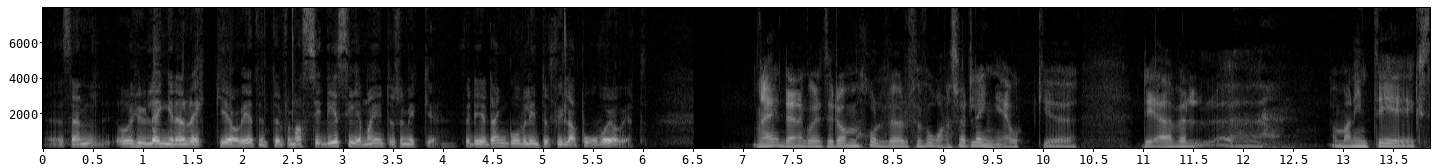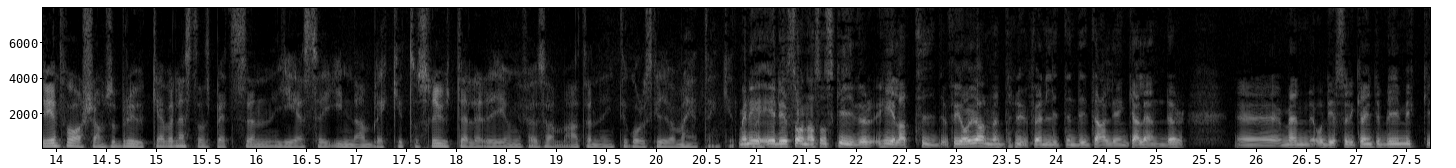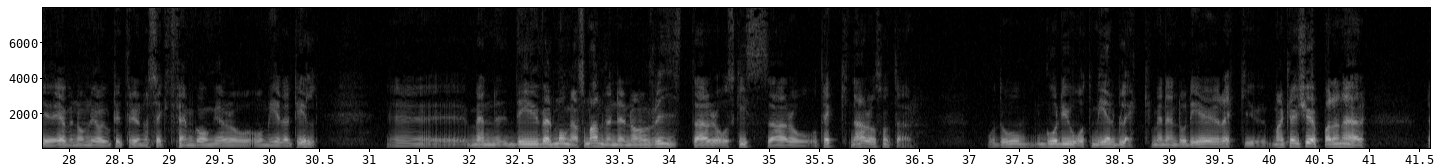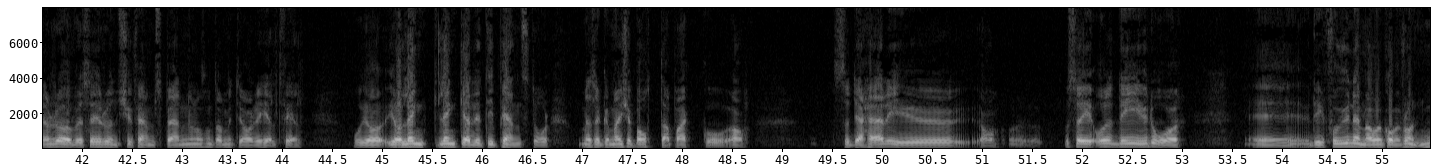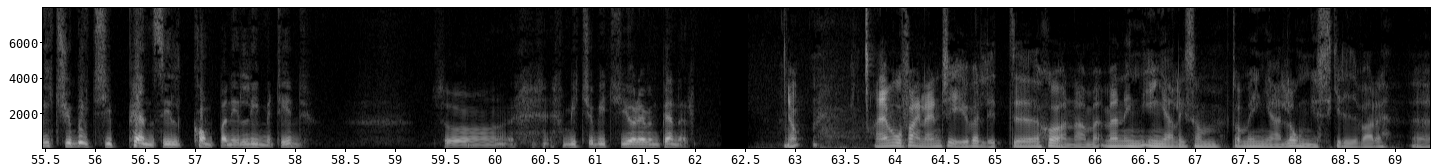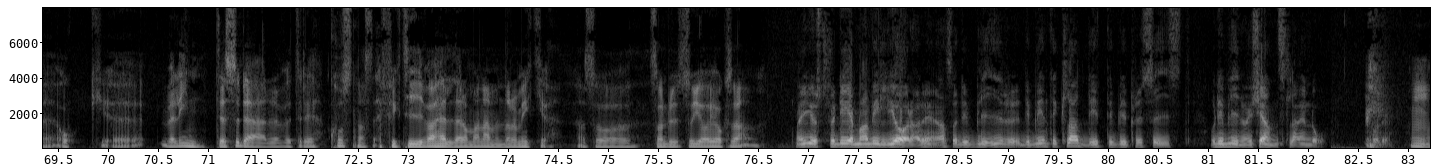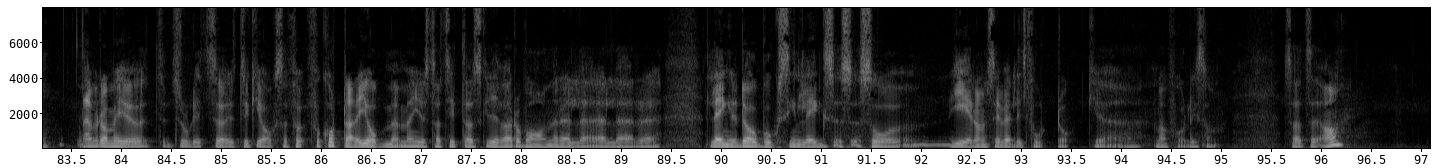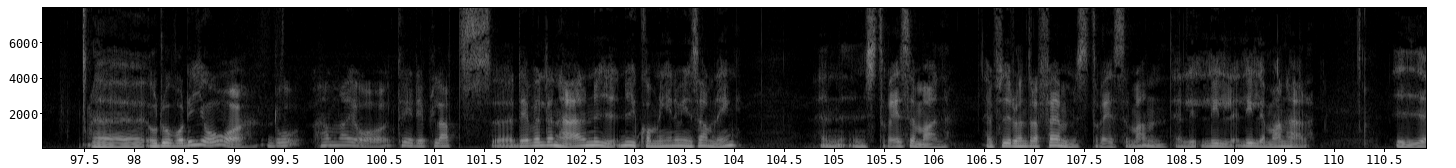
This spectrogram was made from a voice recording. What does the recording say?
Eh, sen, och hur länge den räcker, jag vet inte. För man, det ser man ju inte så mycket. För det, den går väl inte att fylla på vad jag vet. Nej, den går inte. De håller förvånansvärt länge och eh, det är väl... Eh, om man inte är extremt varsam så brukar väl nästan spetsen ge sig innan bläcket tar slut eller i ungefär samma, att den inte går att skriva med helt enkelt. Men är, är det sådana som skriver hela tiden? För jag har ju använt det nu för en liten detalj i en kalender. Eh, men, och det, så det kan ju inte bli mycket även om ni har gjort det 365 gånger och, och mer därtill. Eh, men det är ju väl många som använder när de ritar och skissar och, och tecknar och sånt där. Och då går det ju åt mer bläck men ändå det räcker ju. Man kan ju köpa den här Den rör sig runt 25 spänn och sånt om inte jag har det helt fel. Och jag, jag länk, länkade till Penstore men så kan man köpa åtta pack och ja. Så det här är ju ja. Så, och det är ju då eh, Det får vi nämna var den kommer ifrån. Mitsubishi Pencil Company Limited. Så Mitsubishi gör även pennor. Ja. Nej, och Fineliners är ju väldigt eh, sköna, men inga liksom, de är inga långskrivare. Eh, och eh, väl inte sådär, vet du kostnadseffektiva heller om man använder dem mycket. Alltså, som du, så gör jag också. Men just för det man vill göra det, alltså det blir, det blir inte kladdigt, det blir precis. Och det blir någon känsla ändå. På det. Mm. Nej, men de är ju troligt, så tycker jag också, för, för, kortare jobb, men just att sitta och skriva romaner eller, eller eh, längre dagboksinlägg så, så ger de sig väldigt fort och uh, man får liksom... Så att, ja. Uh, och då var det jag. Då hamnar jag tredje plats. Uh, det är väl den här ny, nykomlingen i min samling. En, en Streseman. En 405 Streseman. En lille, lilleman här. I,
